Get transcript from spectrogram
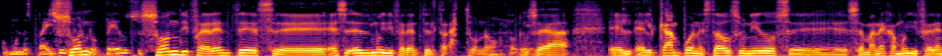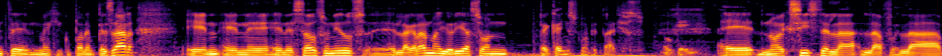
como los países europeos? Son diferentes, eh, es, es, muy diferente el trato, ¿no? O sea, el, el, campo en Estados Unidos eh, se maneja muy diferente en México. Para empezar, en, en, eh, en Estados Unidos la gran mayoría son pequeños propietarios. Okay. no existe la, la, la,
